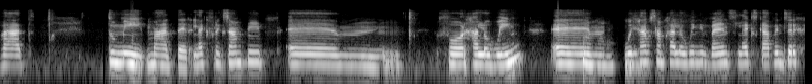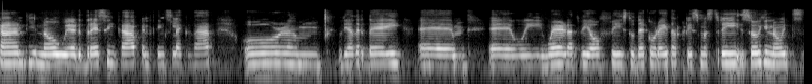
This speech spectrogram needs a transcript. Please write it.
that to me matter like for example um, for halloween um, mm-hmm. We have some Halloween events like scavenger hunt, you know, we're dressing up and things like that. Or um, the other day, um, uh, we were at the office to decorate our Christmas tree. So, you know, it's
